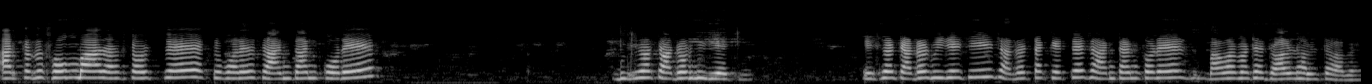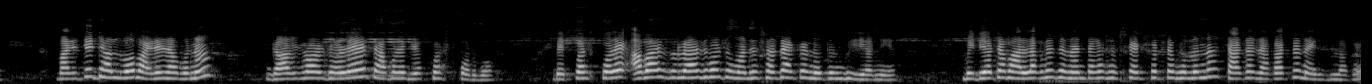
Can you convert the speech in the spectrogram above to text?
আজকে তো সোমবার, আজকে হচ্ছে একটু পরে চান টান করে বিছানার চাদর ভিজিয়েছি। বিছানার চাদর ভিজিয়েছি, চাদরটা কেটে চান টান করে বাবার মাথায় জল ঢালতে হবে। বাড়িতে ঢালবো, বাইরে যাব না। জল জল ঢেলে তারপরে ব্রেকফাস্ট করব। ব্রেকফাস্ট করে আবার চলে আসব তোমাদের সাথে একটা নতুন ভিডিও নিয়ে। ভিডিওটা ভালো লাগলে চ্যানেলটাকে সাবস্ক্রাইব করতে ভুলো না। টাটা দেখাচ্ছে নেক্সট ব্লগে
